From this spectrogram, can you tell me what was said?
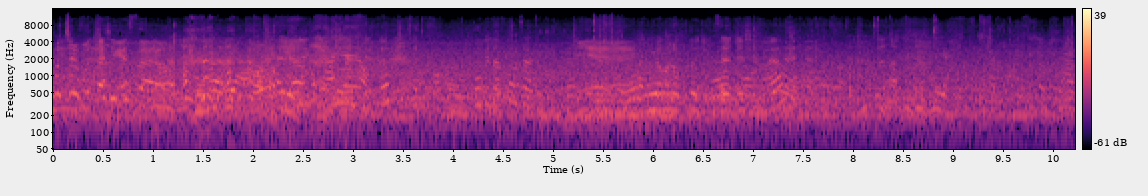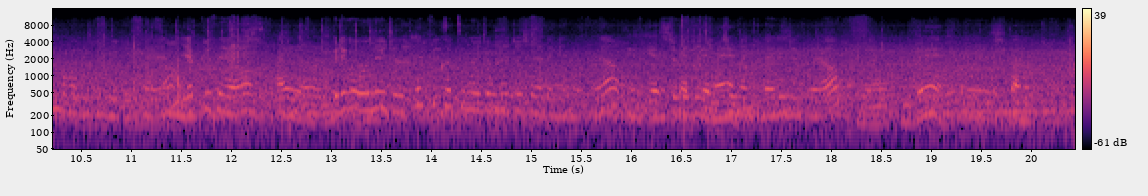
호출 못 하시겠어요. 아니에요. 거기다 꽂아드릴게요. 예. 방명록도 좀 써주시고요. 예쁘세요. 그리고 오늘 저 텔프 커팅을 좀 해주셔야 되겠는데요. 이쪽에도 때문에. 잠시만 기다려주세요. 네, 근데 시간을 좀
